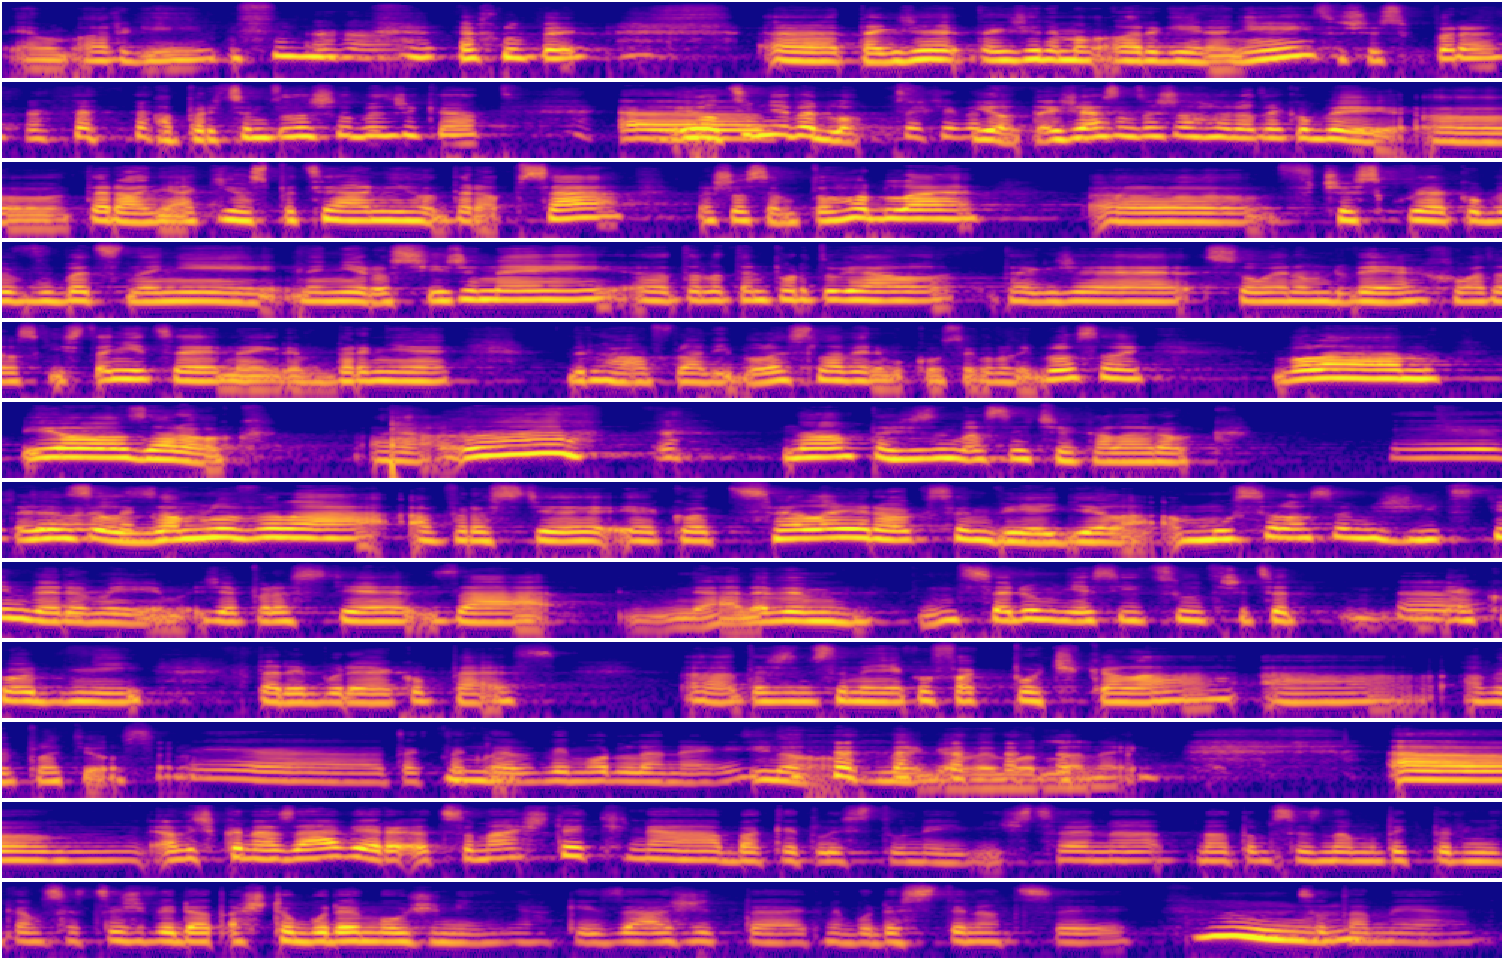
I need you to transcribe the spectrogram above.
já mám alergii na chlupy, uh, takže, takže nemám alergii na něj, což je super. A proč jsem to začala vůbec říkat? Uh, jo, co mě vedlo? Co vedlo? Jo, takže já jsem začala hledat jakoby, uh, teda nějakého speciálního teda psa, našla jsem tohodle, uh, v Česku jakoby vůbec není, není rozšířený tenhle ten Portugal, takže jsou jenom dvě chovatelské stanice, jedna někde v Brně, druhá v Mladé Boleslavi, nebo kousek v Mladé Boleslavi. Volám, jo, za rok. A já, uh, no, takže jsem vlastně čekala rok. Jež, Takže jsem se zamluvila a prostě jako celý rok jsem věděla a musela jsem žít s tím vědomím, že prostě za, já nevím, sedm měsíců, třicet jako dní tady bude jako pes. A, takže jsem se na něj jako fakt počkala a, a vyplatilo se. No. Je, tak takhle no. vymodlený. No, mega vymodlený. Um, Eliško, na závěr, co máš teď na bucket listu nejvíc? Co je na, na tom seznamu teď první, kam se chceš vydat, až to bude možný? Nějaký zážitek nebo destinaci? Hmm. Co tam je?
